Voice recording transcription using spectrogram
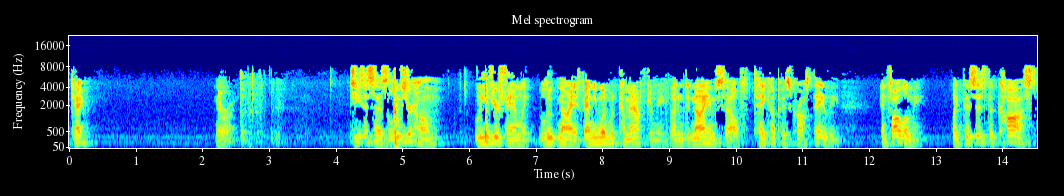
okay, never mind. Jesus says, "Lose your home, leave your family." Luke nine. If anyone would come after me, let him deny himself, take up his cross daily, and follow me. Like this is the cost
